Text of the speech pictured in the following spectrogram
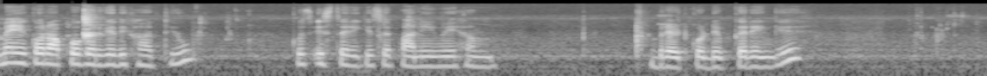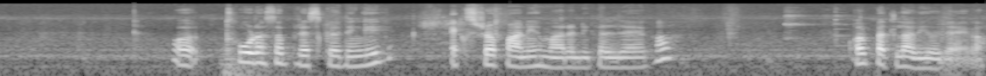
मैं एक और आपको करके दिखाती हूँ। कुछ इस तरीके से पानी में हम ब्रेड को डिप करेंगे। और थोड़ा सा प्रेस कर देंगे। एक्स्ट्रा पानी हमारा निकल जाएगा और पतला भी हो जाएगा।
